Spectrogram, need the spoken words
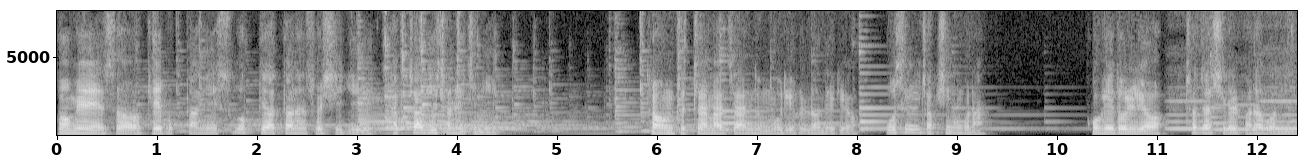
범해에서 개북 땅이 수복되었다는 소식이 갑자기 전해지니 처음 듣자마자 눈물이 흘러내려 옷을 적시는구나. 고개 돌려 처자식을 바라보니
